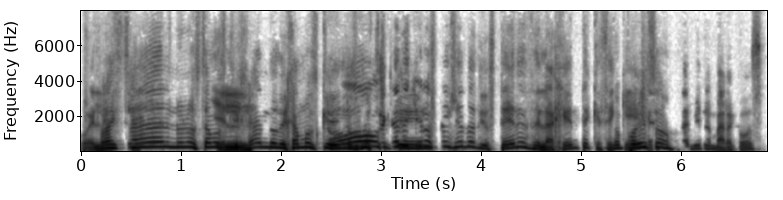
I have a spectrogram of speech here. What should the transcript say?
O el Ahí este- está, no nos estamos el- quejando, dejamos que nos No, gusta ustedes, que- yo no estoy diciendo de ustedes, de la gente que se No, queja. por eso. También amargos.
